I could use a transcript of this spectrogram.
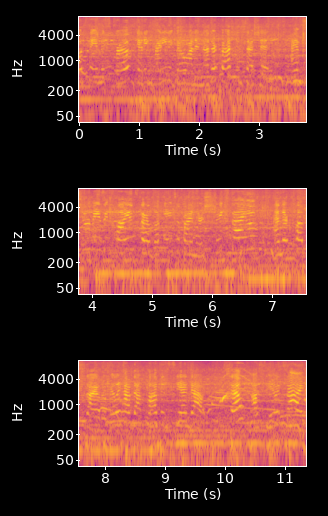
South Amos Grove getting ready to go on another fashion session. I have two amazing clients that are looking to find their street style and their club style to really have that pop and stand out. So, I'll see you inside.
